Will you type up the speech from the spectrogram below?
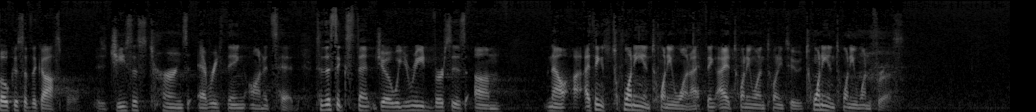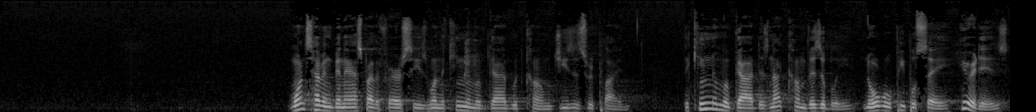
focus of the gospel is Jesus turns everything on its head. To this extent, Joe, will you read verses um, now, I think it's 20 and 21. I think I had 21, 22. 20 and 21 for us. Once having been asked by the Pharisees when the kingdom of God would come, Jesus replied, The kingdom of God does not come visibly, nor will people say, Here it is,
